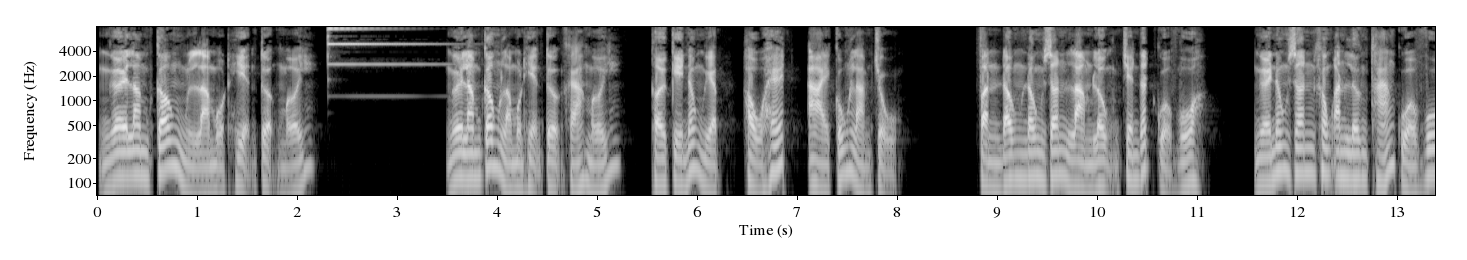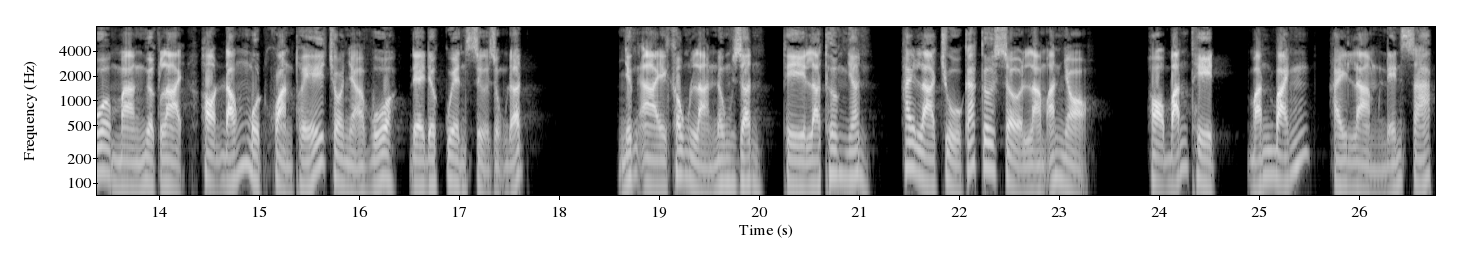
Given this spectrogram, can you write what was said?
Người làm công là một hiện tượng mới. Người làm công là một hiện tượng khá mới. Thời kỳ nông nghiệp, hầu hết ai cũng làm chủ. Phần đông nông dân làm lụng trên đất của vua. Người nông dân không ăn lương tháng của vua mà ngược lại họ đóng một khoản thuế cho nhà vua để được quyền sử dụng đất. Những ai không là nông dân thì là thương nhân hay là chủ các cơ sở làm ăn nhỏ. Họ bán thịt, bán bánh hay làm nến sáp.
